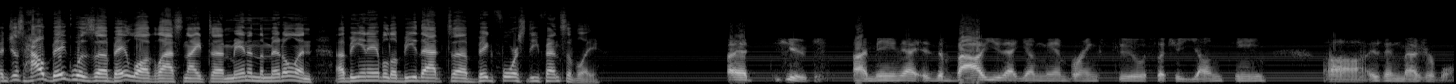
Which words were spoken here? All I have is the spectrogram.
Uh, just how big was Baylog last night, man in the middle, and being able to be that big force defensively? Uh, huge. I mean, the value that young man brings to such a young team uh, is immeasurable.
